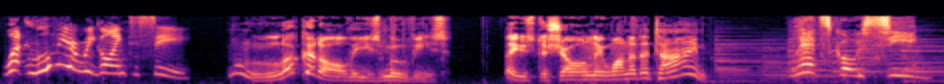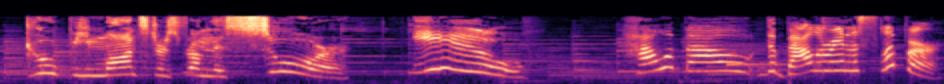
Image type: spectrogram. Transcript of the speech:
What movie are we going to see? Oh, look at all these movies. They used to show only one at a time. Let's go see goopy monsters from the sewer. Ew! How about The Ballerina Slipper?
